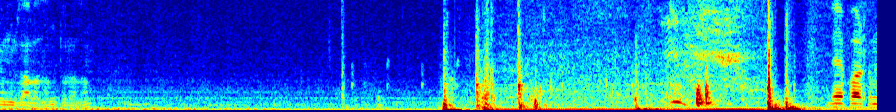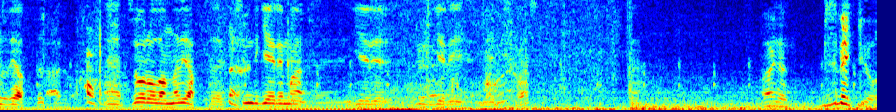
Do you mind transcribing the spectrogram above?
Evet, komisyonumuzu alalım, duralım. L parkımızı yaptık. Evet, zor olanları yaptık. Şimdi geri ma- geri düz geri geliş var. Aynen. Bizi bekliyor.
